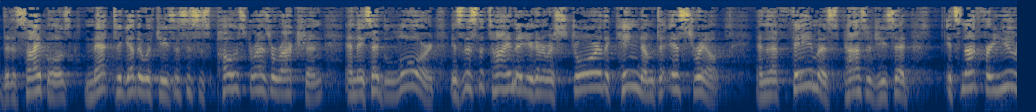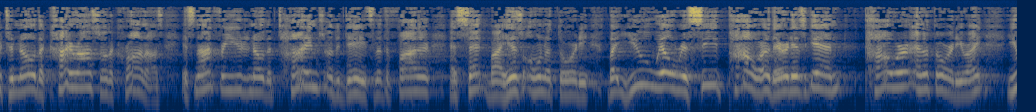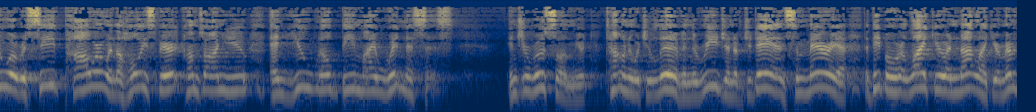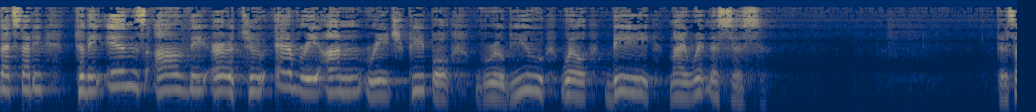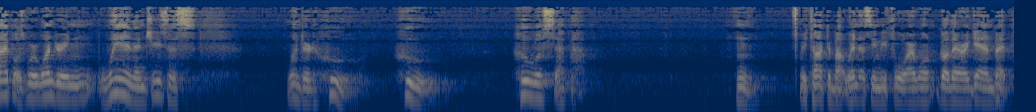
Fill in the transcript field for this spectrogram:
the disciples met together with Jesus. This is post resurrection. And they said, Lord, is this the time that you're going to restore the kingdom to Israel? And that famous passage, he said, it's not for you to know the kairos or the chronos. It's not for you to know the times or the dates that the Father has set by His own authority, but you will receive power. There it is again power and authority, right? You will receive power when the Holy Spirit comes on you and you will be my witnesses. In Jerusalem, your town in which you live, in the region of Judea and Samaria, the people who are like you and not like you. Remember that study? To the ends of the earth, to every unreached people group. You will be my witnesses. The disciples were wondering when, and Jesus wondered who, who, who will step up? Hmm. We talked about witnessing before. I won't go there again, but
